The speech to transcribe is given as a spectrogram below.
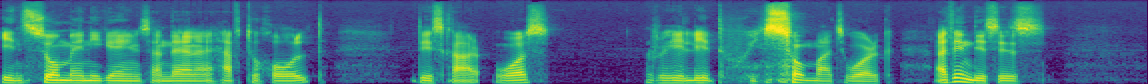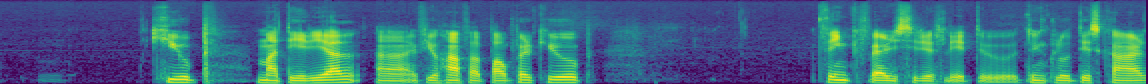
in so many games and then i have to hold this card was really doing so much work. I think this is cube material. Uh, if you have a pauper cube, think very seriously to, to include this card.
